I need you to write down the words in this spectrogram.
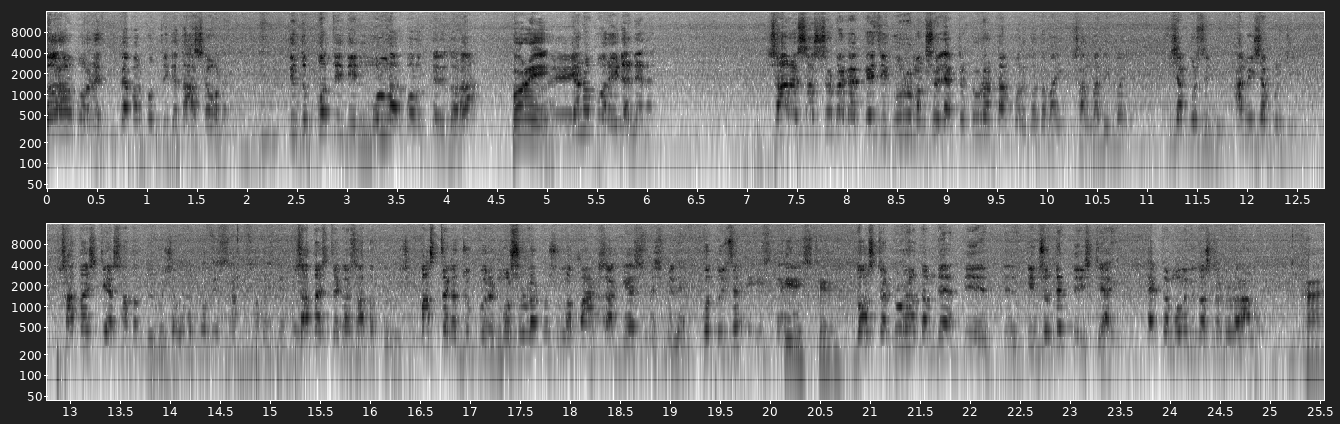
ধরাও পড়ে না পেপার পত্রিকাতে আসেও নাই কিন্তু প্রতিদিন মোল্লার বলৎকারী ধরা পরে? কেন পরে এটা নেয় না? সাড়ে সাতশো টাকা কেজি গরুর মাংস হইলে একটা টোটার দাম পড়ে কত ভাই? সাংবাদিক ভাই হিসাব করছেন আমি হিসাব করছি। সাতাশ টাকা সাতাত্তর পয়সা। সাতাশ টাকা সাতাত্তর পয়সা। পাঁচ টাকা যোগ করেন মশলা টসলা পাক শাক গ্যাস মেস মিলে। কত হয়েছে তিরিশ টাকা। দশটা টোটার দাম দেয় তিনশো তেত্রিশ টাকায় একটা মৌলবি দশটা টোটা আনো। খায়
